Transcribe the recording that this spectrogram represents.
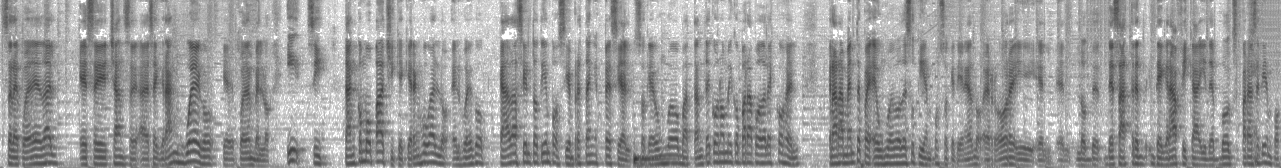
se le puede dar ese chance a ese gran juego que pueden verlo. Y si tan como Pachi que quieren jugarlo, el juego cada cierto tiempo siempre está en especial. Eso que es un juego bastante económico para poder escoger. Claramente, pues es un juego de su tiempo, eso que tiene los errores y los desastres de gráfica y de bugs para ese tiempo.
